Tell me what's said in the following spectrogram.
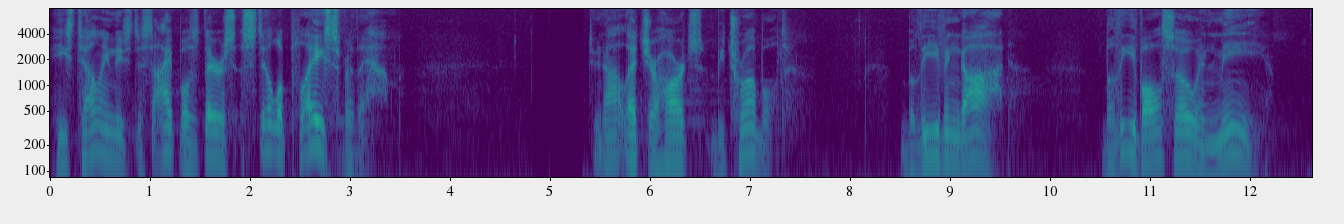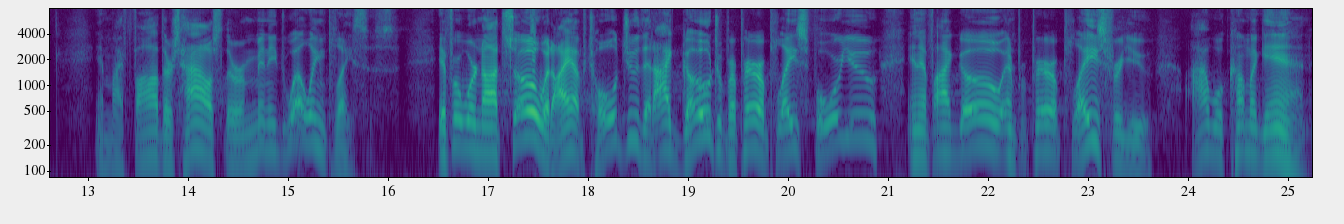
he's telling these disciples there's still a place for them. Do not let your hearts be troubled. Believe in God. Believe also in me. In my Father's house there are many dwelling places. If it were not so, would I have told you that I go to prepare a place for you? And if I go and prepare a place for you, I will come again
